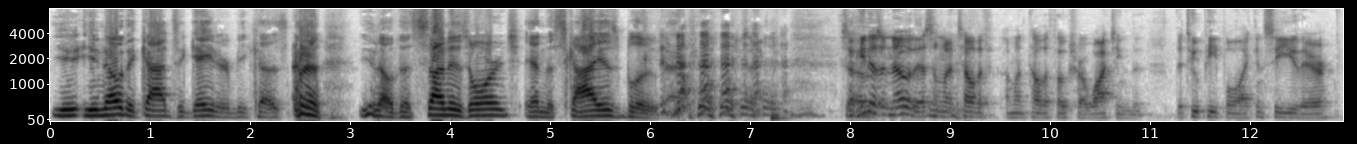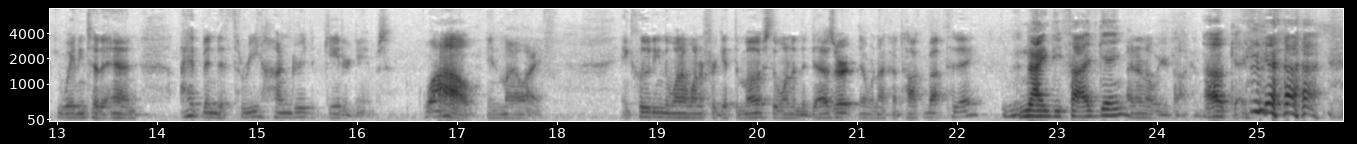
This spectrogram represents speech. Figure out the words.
You you know that God's a Gator because you know the sun is orange and the sky is blue. So he doesn't know this. I'm going to tell the I'm going to tell the folks who are watching the the two people. I can see you there, waiting to the end. I have been to 300 Gator games Wow. in my life, including the one I want to forget the most, the one in the desert that we're not going to talk about today. The 95 game? I don't know what you're talking about. Okay.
